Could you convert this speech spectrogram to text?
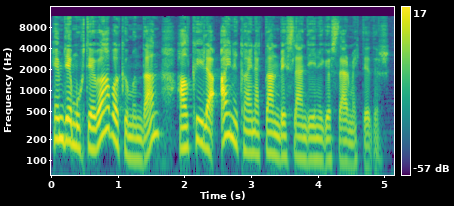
hem de muhteva bakımından halkıyla aynı kaynaktan beslendiğini göstermektedir.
